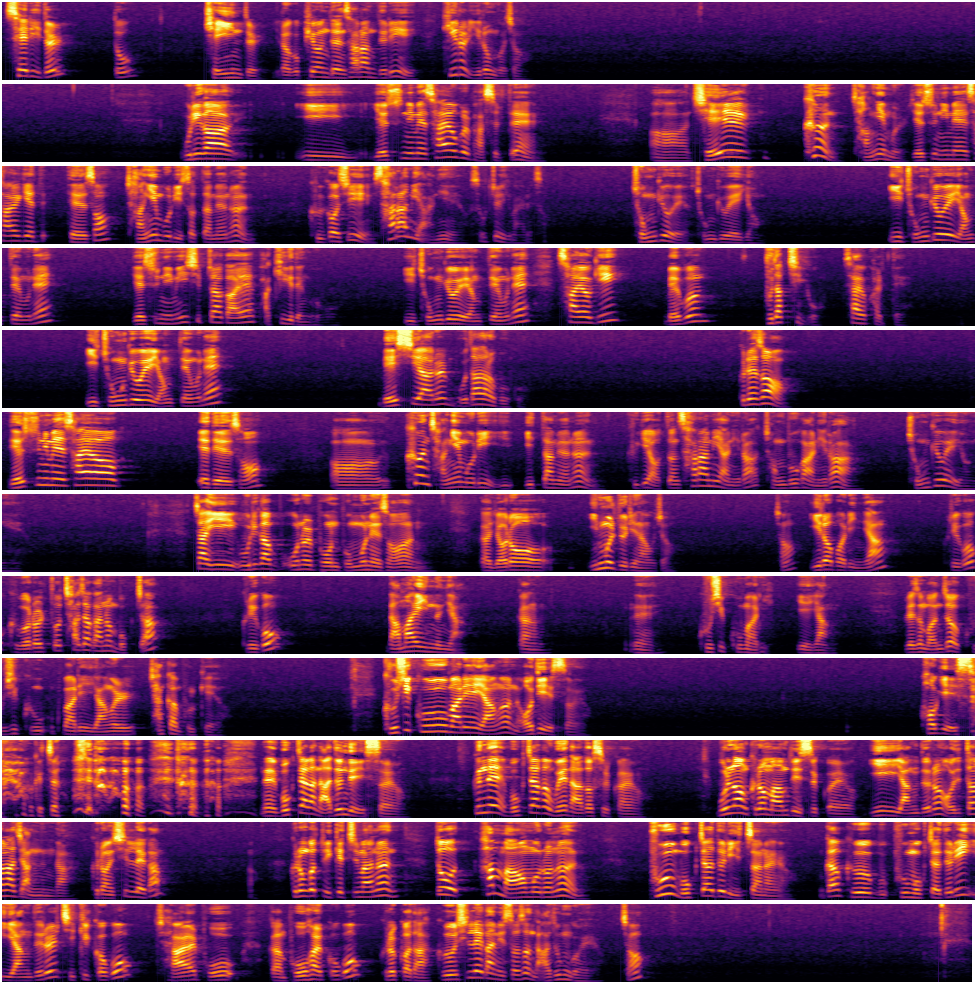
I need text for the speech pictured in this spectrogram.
세리들 또 죄인들이라고 표현된 사람들이 길을 잃은 거죠. 우리가 이 예수님의 사역을 봤을 때 아, 제일 큰 장애물, 예수님의 사역에 대해서 장애물이 있었다면은 그것이 사람이 아니에요. 솔직히 말해서 종교예요. 종교의 영. 이 종교의 영 때문에 예수님이 십자가에 박히게 된 거고 이 종교의 영 때문에 사역이 매번 부닥치고 사역할 때 이 종교의 영 때문에 메시아를 못 알아보고 그래서 예수님의 사역에 대해서 어, 큰 장애물이 있다면은 그게 어떤 사람이 아니라 정부가 아니라 종교의 영이에요. 자, 이 우리가 오늘 본 본문에선 그러니까 여러 인물들이 나오죠. 그렇죠? 잃어버린 양, 그리고 그거를 또 찾아가는 목자, 그리고 남아 있는 양, 그러니까 네, 99마리의 양. 그래서 먼저 99마리의 양을 잠깐 볼게요. 99마리의 양은 어디에 있어요? 거기에 있어요. 그렇죠? 네, 목자가 놔둔 데 있어요. 근데 목자가 왜 놔뒀을까요? 물론 그런 마음도 있을 거예요. 이 양들은 어디 떠나지 않는다. 그런 신뢰감? 그런 것도 있겠지만은 또 한 마음으로는 부목자들이 있잖아요. 그러니까 그 부목자들이 이 양들을 지킬 거고 잘 보호, 그러니까 보호할 거고 그럴 거다. 그 신뢰감이 있어서 놔둔 거예요. 그렇죠?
